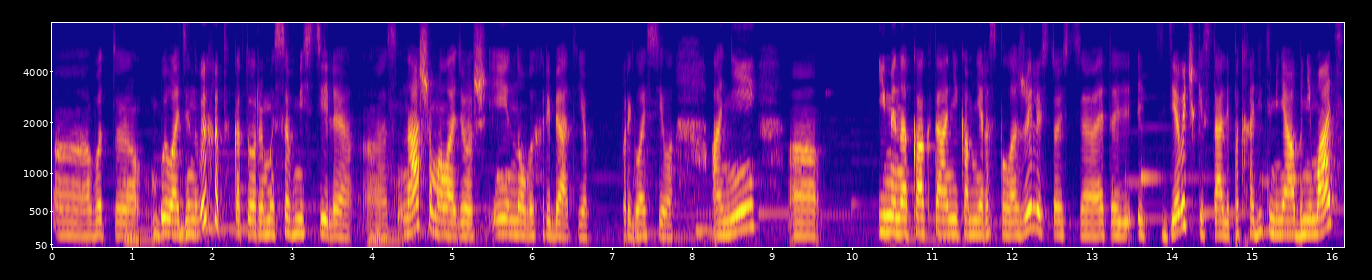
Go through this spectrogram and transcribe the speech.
А, вот э, был один выход, который мы совместили э, с нашей молодежь и новых ребят я пригласила. Они э, именно как-то они ко мне расположились, то есть это эти девочки стали подходить и меня обнимать,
